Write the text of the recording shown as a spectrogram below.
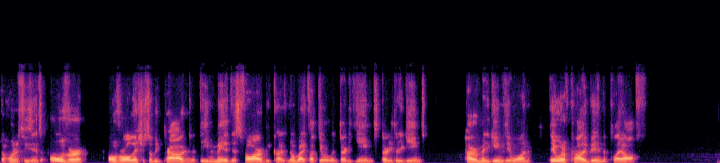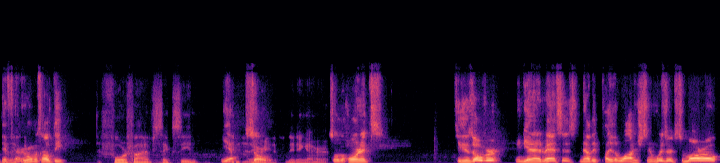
The Hornet season is over. Overall, they should still be proud that they even made it this far because nobody thought they would win 30 games, 33 games, however many games they won. They would have probably been in the playoff if they everyone was healthy. four, five, six seed. Yeah. So area they didn't get hurt. so the Hornets season's over. Indiana advances. Now they play the Washington Wizards tomorrow,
